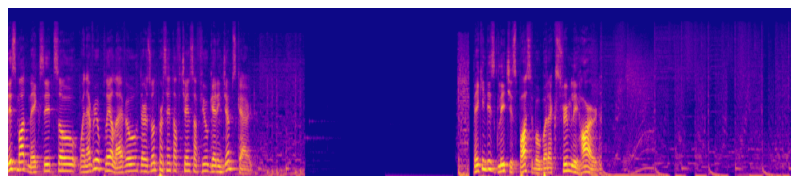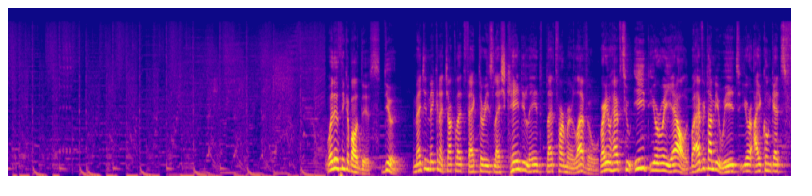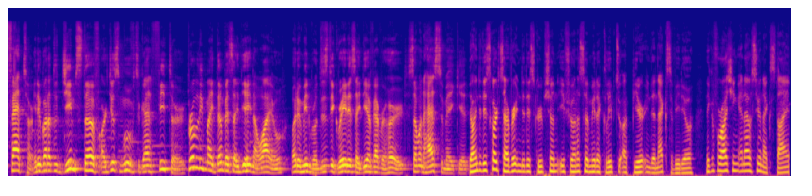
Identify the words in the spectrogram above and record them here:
This mod makes it so whenever you play a level, there's 1% of chance of you getting jump Making this glitch is possible but extremely hard. What do you think about this? Dude, imagine making a chocolate factory slash Candyland platformer level where you have to eat your way out, but every time you eat, your icon gets fatter and you gotta do gym stuff or just move to get fitter. Probably my dumbest idea in a while. What do you mean bro? This is the greatest idea I've ever heard. Someone has to make it. Join the Discord server in the description if you wanna submit a clip to appear in the next video. Thank you for watching and I'll see you next time.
